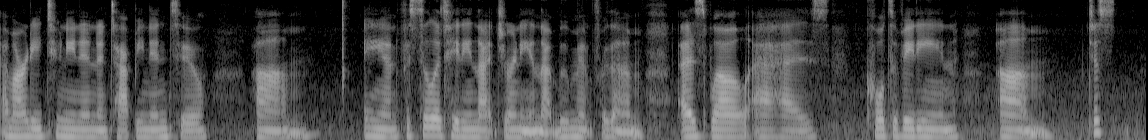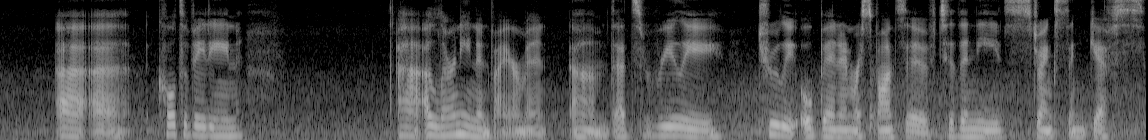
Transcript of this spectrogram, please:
am already tuning in and tapping into um, and facilitating that journey and that movement for them, as well as cultivating um, just uh, uh, cultivating uh, a learning environment um, that's really truly open and responsive to the needs, strengths, and gifts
